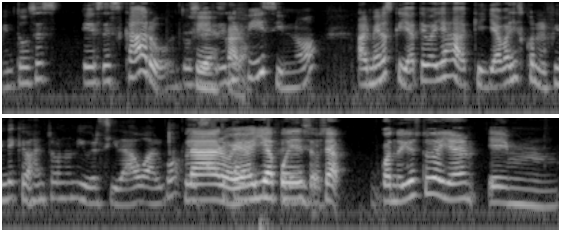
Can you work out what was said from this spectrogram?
Entonces, es, es caro. Entonces, Sí, es es, caro. difícil, ¿no? Al menos que ya te vayas a, que ya vayas con el fin de que vas a entrar a una universidad o algo. es Claro, ahí ya puedes, o sea, cuando yo estuve allá en, en,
